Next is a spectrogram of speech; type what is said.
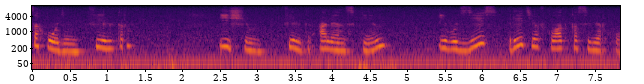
заходим в фильтр, ищем фильтр Alien Skin и вот здесь третья вкладка сверху.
